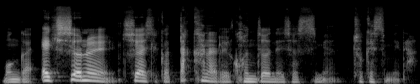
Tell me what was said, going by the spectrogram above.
뭔가 액션을 취하실 것 딱 하나를 건져내셨으면 좋겠습니다.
